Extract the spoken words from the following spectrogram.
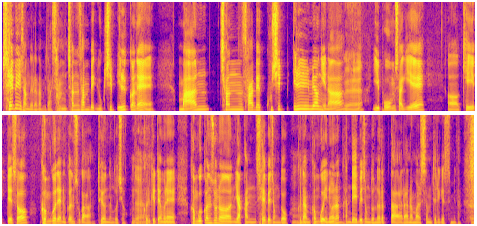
3배 이상 늘어납니다. 3,361건에 11,491명이나 네. 이 보험 사기에 어, 개입돼서 검거되는 건수가 되었는 거죠. 네. 그렇기 때문에 검거 건수는 약 한 세 배 정도, 음. 그다음 검거 인원은 한 네 배 정도 늘었다라는 말씀드리겠습니다. 네.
